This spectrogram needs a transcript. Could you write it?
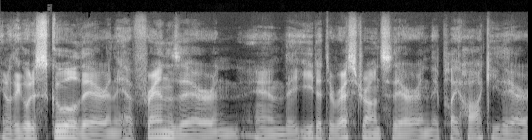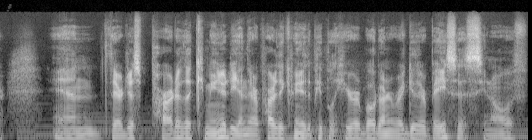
you know they go to school there and they have friends there and and they eat at the restaurants there and they play hockey there and they're just part of the community and they're part of the community that people hear about on a regular basis you know if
